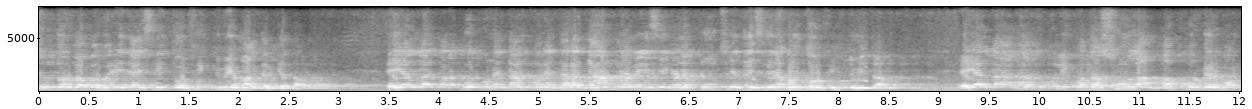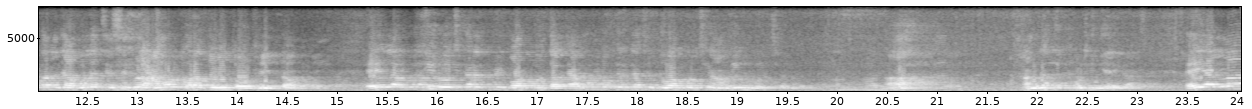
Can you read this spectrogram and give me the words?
সুন্দরভাবে হয়ে যায়, সেই তৌফিক তুমি আমাদেরকে দাও। এই আল্লাহ, যারা গোপনে দান করে, তারা দান জানে, সেখানে পৌঁছে দেয়, সেরকম তৌফিক তুমি দাও। এই আল্লাহ, যতগুলি কথা শুনলাম বা পূর্বের বক্তারা যা বলেছে, সেগুলো আমল করা তুমি তৌফিক দাও। এই আল্লাহ, রুজি রোজগারে তুমি বরকত দাও। এমন লোকের কাছে দোয়া করছি আমিন বলছেন আহ সাংঘাতিক কঠিন জায়গা এই আল্লাহ,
